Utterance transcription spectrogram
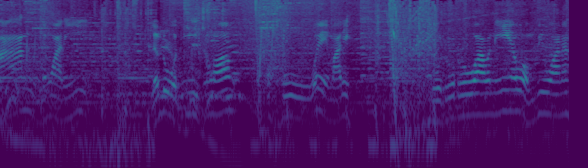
ล้านจังหวะนี้ แล้วโดดอีกน้องโอ้โหมาดิโดดรัวๆวันนี้ครับผมพี่วานะ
